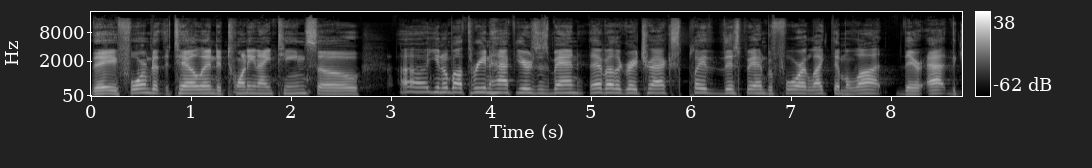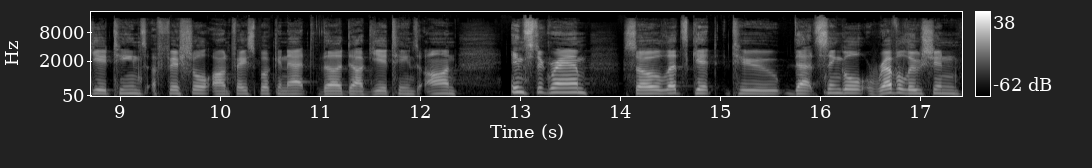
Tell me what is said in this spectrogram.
They formed at the tail end of 2019, so, uh, you know, about three and a half years as band. They have other great tracks. Played this band before. I like them a lot. They're at The Guillotines official on Facebook and at The Guillotines on Instagram. So let's get to that single, Revolution.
